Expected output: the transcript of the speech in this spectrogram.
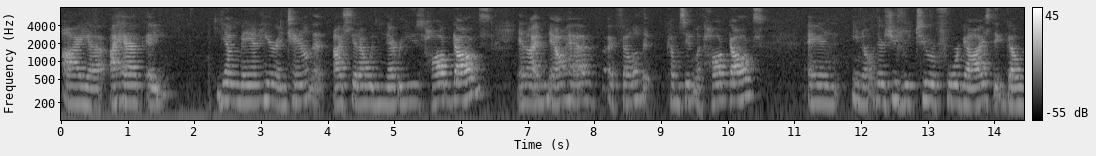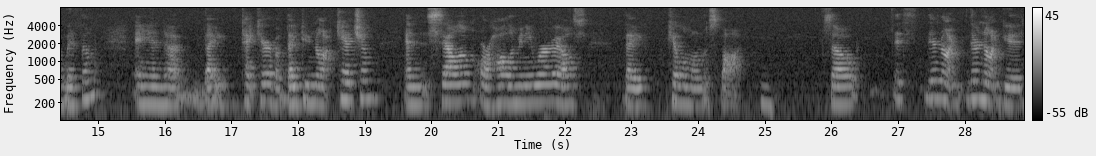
I uh, I have a young man here in town that I said I would never use hog dogs, and I now have a fellow that comes in with hog dogs and you know there's usually two or four guys that go with them, and uh, they take care of them. They do not catch them and sell them or haul them anywhere else. They kill them on the spot. Hmm. So it's they're not they're not good.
